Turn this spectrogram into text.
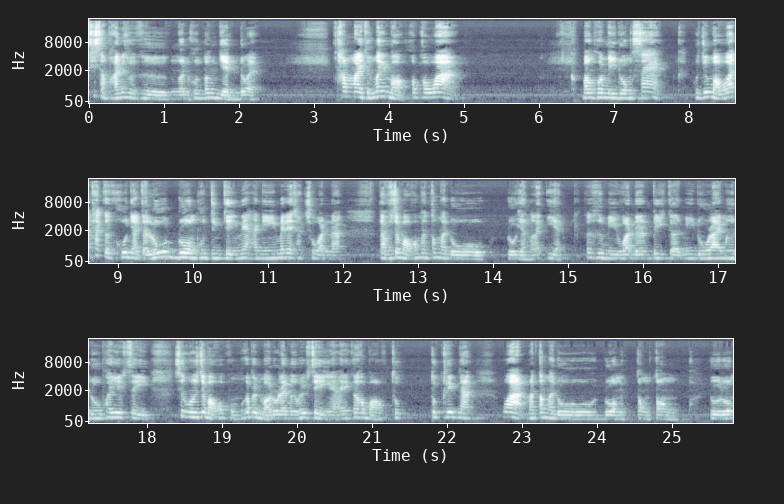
ที่สำคัญที่สุดคือเงินคุณต้องเย็นด้วยทำไมถึงไม่เหมาะก็เพราะว่า บางคนมีดวงแทรก คุณจึงบอกว่าถ้าเกิดคุณอยากจะรู้ดวงคุณจริง ๆ เนี่ย อันนี้ไม่ได้ชักชวนนะแต่ผมจะบอกว่ามันต้องมาดูดูอย่างละเอียด ก็คือมีวันเดือนปีเกิดมีดูลายมือดูพ่ยิปซีซึ่งผมจะบอกว่าผมก็เป็นหมอดูลายมือพ่ยิปซีไงอันนี้ก็เขาบอกทุกทุกคลิปนะว่ามันต้องมาดูดวงตรงๆ ดูดวง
